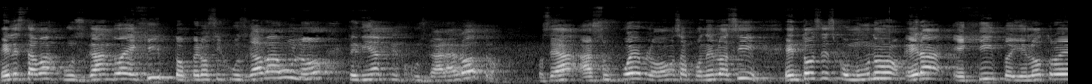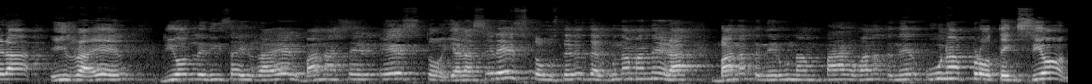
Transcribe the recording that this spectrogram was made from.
Él estaba juzgando a Egipto, pero si juzgaba a uno, tenía que juzgar al otro. O sea, a su pueblo, vamos a ponerlo así. Entonces, como uno era Egipto y el otro era Israel, Dios le dice a Israel, van a hacer esto y al hacer esto ustedes de alguna manera van a tener un amparo, van a tener una protección.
